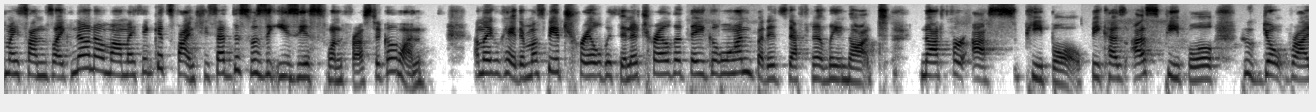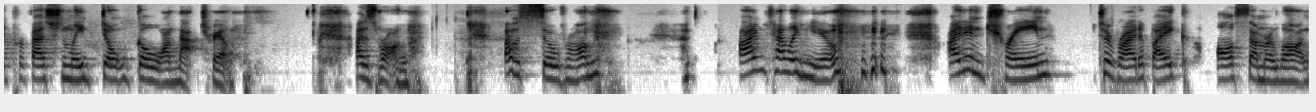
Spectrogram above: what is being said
my son's like, no, no, mom, I think it's fine. She said this was the easiest one for us to go on. I'm like, okay, there must be a trail within a trail that they go on, but it's definitely not not for us people because us people who don't ride professionally don't go on that trail. I was wrong. I was so wrong. I'm telling you, I didn't train to ride a bike all summer long.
